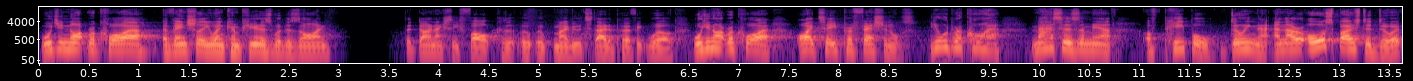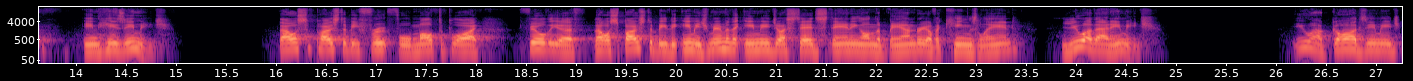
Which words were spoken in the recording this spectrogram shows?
Would you not require, eventually, when computers were designed that don't actually fault because it, it, maybe it would stay a perfect world, would you not require IT professionals? You would require masses amount of people doing that. And they were all supposed to do it in His image. They were supposed to be fruitful, multiply, fill the earth. They were supposed to be the image. Remember the image I said standing on the boundary of a king's land? You are that image. You are God's image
